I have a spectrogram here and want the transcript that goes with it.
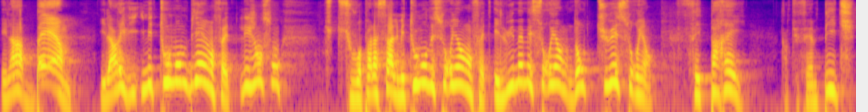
Et là, bam Il arrive, il met tout le monde bien en fait. Les gens sont tu, vois pas la salle, mais tout le monde est souriant en fait. Et lui-même est souriant. Donc tu es souriant. Fais pareil. Quand tu fais un pitch,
